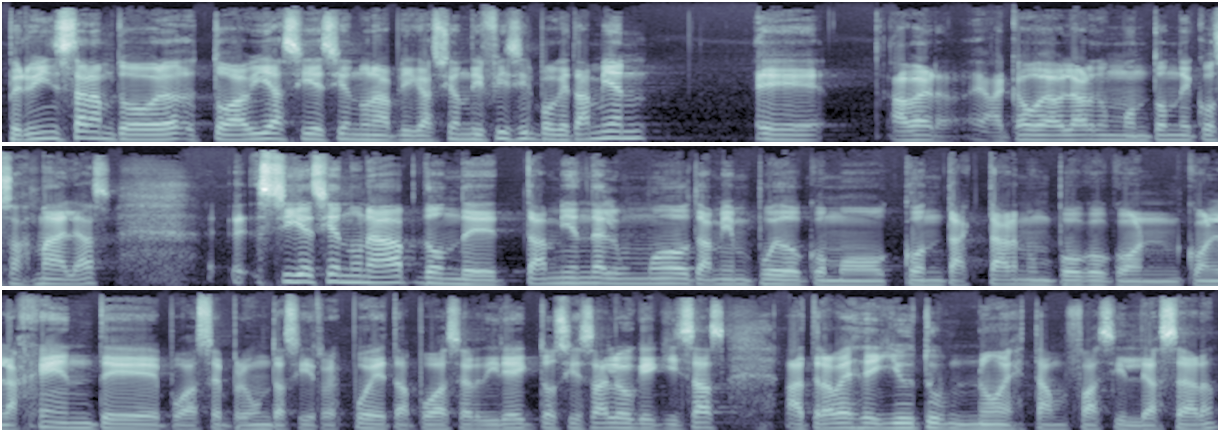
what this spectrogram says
pero Instagram todavía sigue siendo una aplicación difícil porque también, eh, a ver, acabo de hablar de un montón de cosas malas, eh, sigue siendo una app donde también de algún modo también puedo como contactarme un poco con, con, la gente, puedo hacer preguntas y respuestas, puedo hacer directos y es algo que quizás a través de YouTube no es tan fácil de hacer.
